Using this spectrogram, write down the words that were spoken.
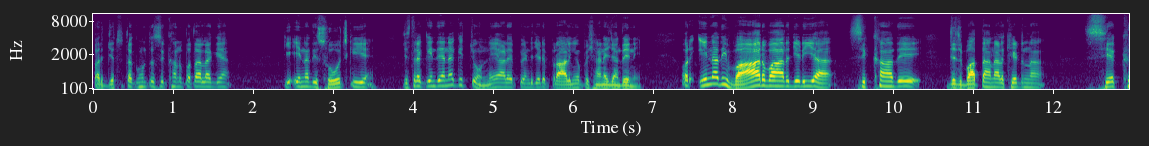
ਪਰ ਜਿੱਥੋਂ ਤੱਕ ਹੁਣ ਤਾਂ ਸਿੱਖਾਂ ਨੂੰ ਪਤਾ ਲੱਗ ਗਿਆ ਕਿ ਇਹਨਾਂ ਦੀ ਸੋਚ ਕੀ ਹੈ। ਜਿਸ ਤਰ੍ਹਾਂ ਕਹਿੰਦੇ ਆ ਨਾ ਕਿ ਝੋਨੇ ਵਾਲੇ ਪਿੰਡ ਜਿਹੜੇ ਪਰਾਲੀਆਂ ਪਛਾਣੇ ਜਾਂਦੇ ਨੇ, ਔਰ ਇਹਨਾਂ ਦੀ ਵਾਰ-ਵਾਰ ਜਿਹੜੀ ਆ ਸਿੱਖਾਂ ਦੇ ਜਜ਼ਬਾਤਾਂ ਨਾਲ ਖੇਡਣਾ, ਸਿੱਖ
